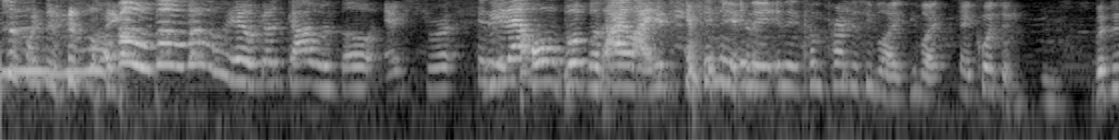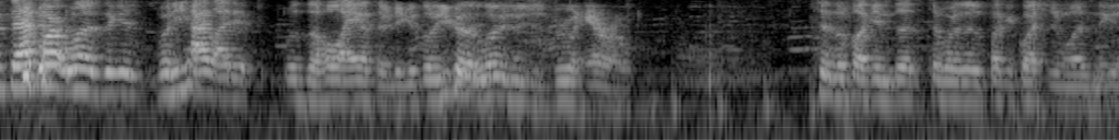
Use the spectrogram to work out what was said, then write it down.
just like this, like boom, boom, boom. Yeah, well, Coach Khan was so extra. And Nigga, then- that whole book was highlighted. and then, and then and then come practice, he'd be like, he'd be like, "Hey, Quentin, But the sad part was, nigga, what he highlighted was the whole answer, nigga. So you could have literally just drew an arrow to the fucking the, to where the fucking question was, nigga.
